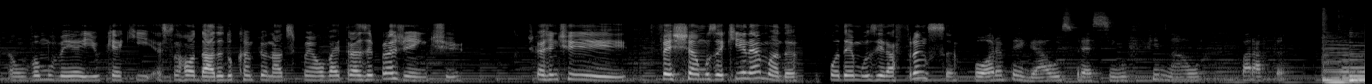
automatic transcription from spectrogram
Então vamos ver aí o que é que essa rodada do Campeonato Espanhol vai trazer pra gente. Acho que a gente fechamos aqui, né, Amanda? Podemos ir à França? Bora pegar o expressinho final para a França.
